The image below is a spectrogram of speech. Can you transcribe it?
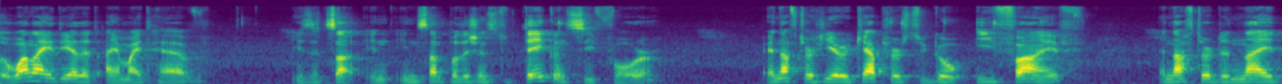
So one idea that I might have is that some, in, in some positions to take on c4 and after he recaptures to go e5 and after the knight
